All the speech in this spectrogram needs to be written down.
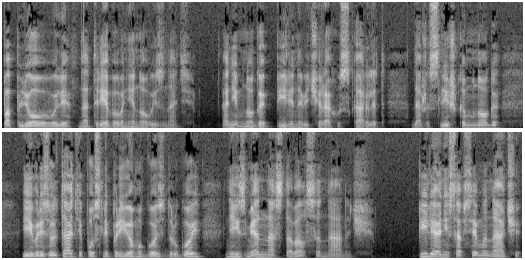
поплевывали на требования новой знати. Они много пили на вечерах у Скарлетт, даже слишком много, и в результате после приема гость-другой неизменно оставался на ночь. Пили они совсем иначе,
